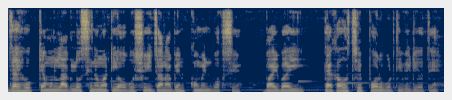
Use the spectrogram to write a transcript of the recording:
যাই হোক, কেমন লাগল সিনেমাটি অবশ্যই জানাবেন কমেন্ট বক্সে। বাই বাই, দেখা হচ্ছে পরবর্তী ভিডিওতে।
